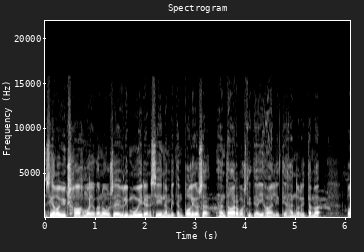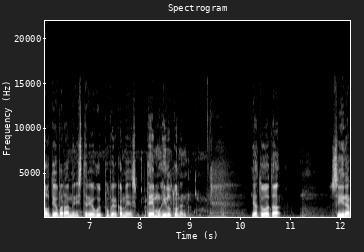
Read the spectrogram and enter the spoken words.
siellä on yksi hahmo, joka nousee yli muiden siinä, miten paljon sä häntä arvostit ja ihailit, ja hän oli tämä valtiovarainministeriön huippuvirkamies Teemu Hiltunen. Ja tuota, siinä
